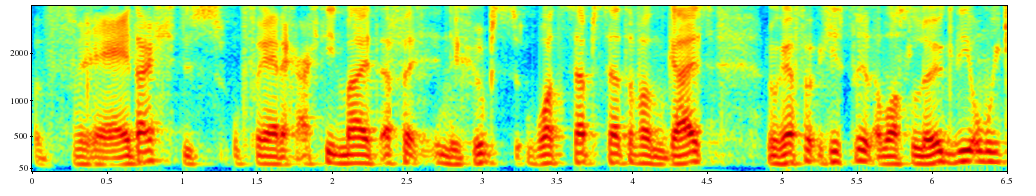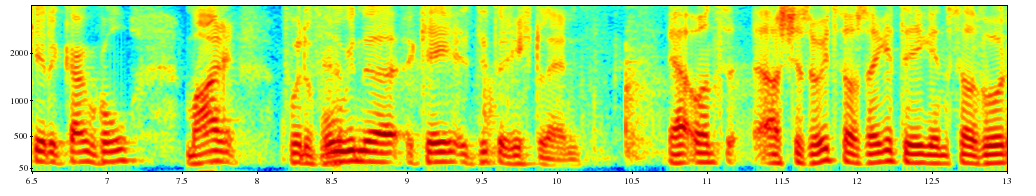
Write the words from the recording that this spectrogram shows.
vrijdag, dus op vrijdag 18 maart, even in de groeps WhatsApp zetten van guys, nog even gisteren, dat was leuk die omgekeerde kangol, maar voor de volgende keer is dit de richtlijn. Ja, want als je zoiets zou zeggen tegen... Stel voor,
